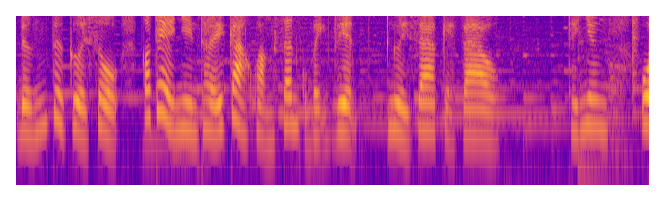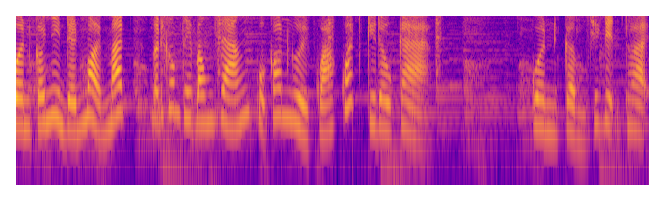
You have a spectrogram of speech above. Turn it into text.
Đứng từ cửa sổ có thể nhìn thấy cả khoảng sân của bệnh viện, người ra kẻ vào. Thế nhưng, Quân có nhìn đến mỏi mắt, vẫn không thấy bóng dáng của con người quá quắt kia đâu cả. Quân cầm chiếc điện thoại,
